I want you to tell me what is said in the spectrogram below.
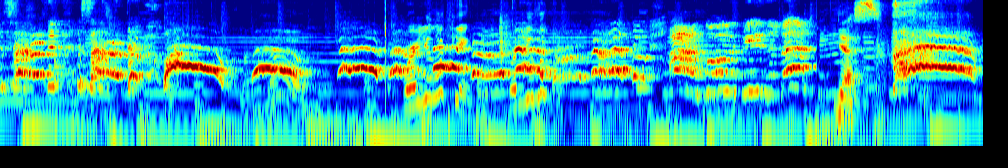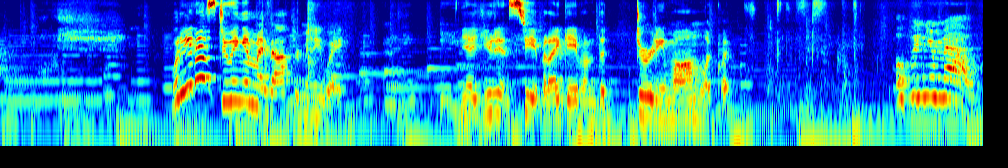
there! It says right there! It says right there! Wow! I. Where are you looking? Where are you looking? I'm gonna be the best! Yes. What are you guys doing in my bathroom anyway? Yeah, you didn't see it, but I gave him the dirty mom look like. Open your mouth.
